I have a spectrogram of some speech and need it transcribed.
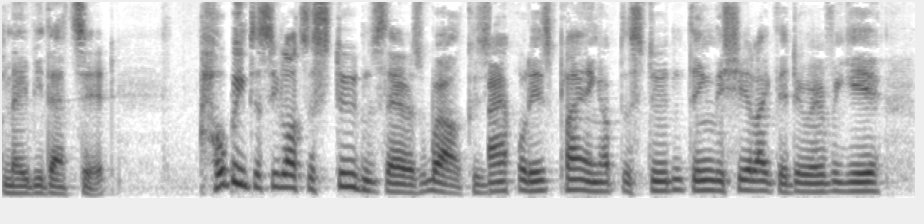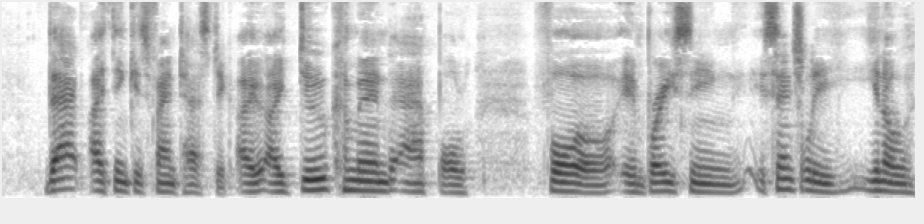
maybe that's it. Hoping to see lots of students there as well, because Apple is playing up the student thing this year like they do every year. That I think is fantastic. I, I do commend Apple for embracing essentially, you know,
